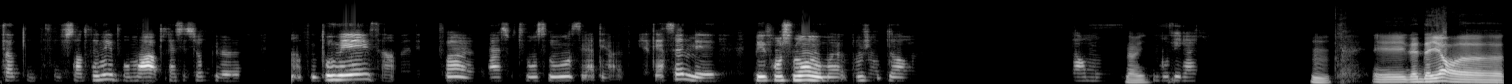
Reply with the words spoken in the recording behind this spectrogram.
top pour, pour s'entraîner. Pour moi, après, c'est sûr que c'est un peu paumé. C'est un, des fois, là, surtout en ce moment, c'est la, il a personne, mais, mais franchement, moi, moi j'adore, j'adore mon, Bah oui. mon village. Et d'ailleurs, euh,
